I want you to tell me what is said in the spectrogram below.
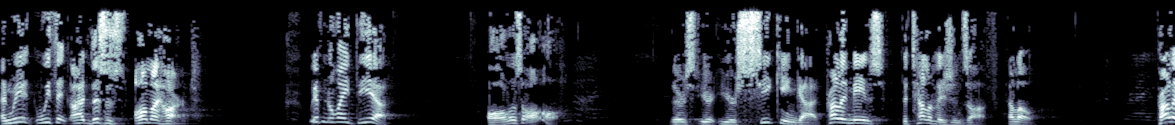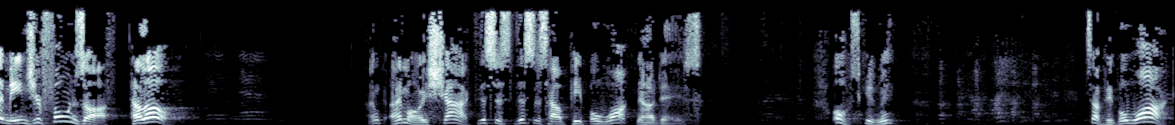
and we, we think, oh, this is all my heart. We have no idea. All is all. There's, you're, you're seeking God. Probably means the television's off. Hello. Probably means your phone's off. Hello. I'm, I'm always shocked. This is, this is how people walk nowadays. Oh, excuse me. That's how people walk.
